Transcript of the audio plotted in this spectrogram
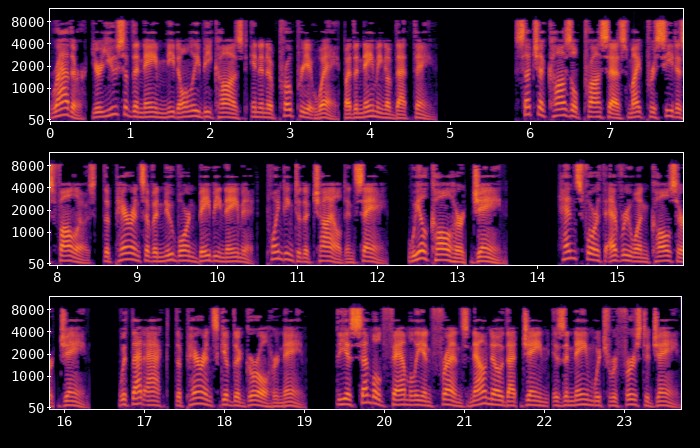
Rather, your use of the name need only be caused in an appropriate way by the naming of that thing. Such a causal process might proceed as follows, the parents of a newborn baby name it, pointing to the child and saying, "'We'll call her Jane'. Henceforth everyone calls her Jane. With that act, the parents give the girl her name. The assembled family and friends now know that Jane is a name which refers to Jane.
